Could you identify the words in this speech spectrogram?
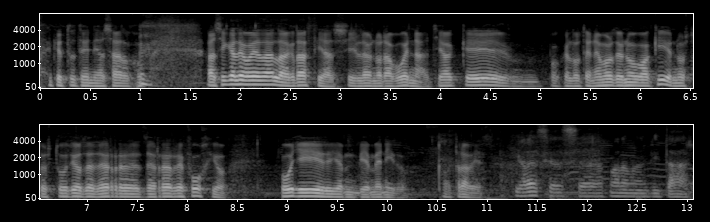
que tú tenías algo. Así que le voy a dar las gracias y la enhorabuena, ya que, porque lo tenemos de nuevo aquí en nuestro estudio de DR, de Re Refugio. Bien- bienvenido, otra vez. Gracias eh, por invitar.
